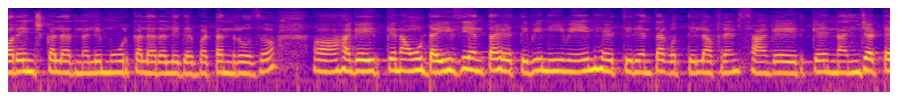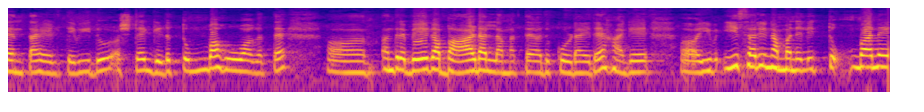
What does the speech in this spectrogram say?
ಆರೆಂಜ್ ಕಲರ್ನಲ್ಲಿ ಮೂರು ಕಲರಲ್ಲಿದೆ ಬಟನ್ ರೋಸು. ಹಾಗೆ ಇದಕ್ಕೆ ನಾವು ಡೈಸಿ ಅಂತ ಹೇಳ್ತೀವಿ. ನೀವೇನು ಹೇಳ್ತೀರಿ ಅಂತ ಗೊತ್ತಿಲ್ಲ ಫ್ರೆಂಡ್ಸ್. ಹಾಗೆ ಇದಕ್ಕೆ ನಂಜಟ್ಟೆ ಅಂತ ಹೇಳ್ತೀವಿ. ಇದು ಅಷ್ಟೇ ಗಿಡ ತುಂಬ ಹೂವಾಗುತ್ತೆ. ಆಗುತ್ತೆ ಅಂದ್ರೆ ಬೇಗ ಬಾಡಲ್ಲ ಮತ್ತೆ ಅದು ಕೂಡ ಇದೆ. ಹಾಗೆ ಈ ಸರಿ ನಮ್ಮನೇಲಿ ತುಂಬಾನೇ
